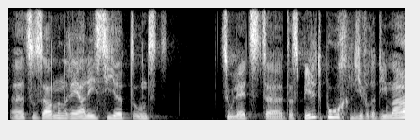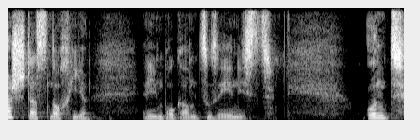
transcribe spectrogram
äh, zusammen realisiert und zuletzt äh, das Bildbuch Livre d'Image, das noch hier im Programm zu sehen ist. Und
